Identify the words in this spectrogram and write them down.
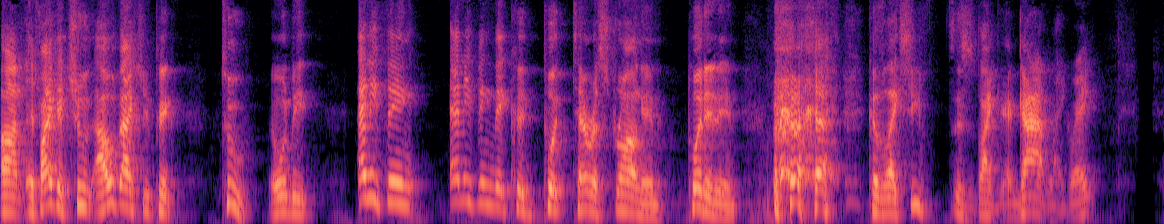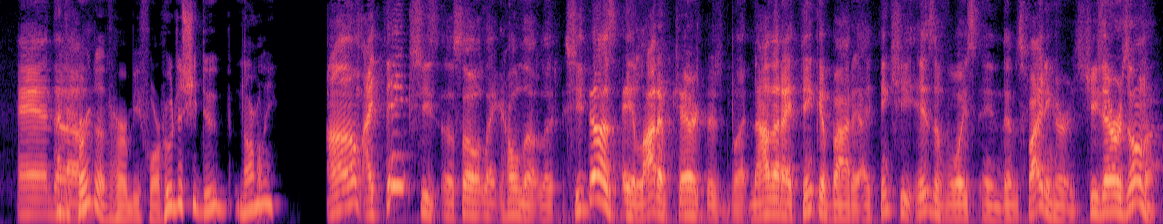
Um, if I could choose, I would actually pick two. It would be anything, anything they could put Tara Strong in, put it in, because like she is like a godlike, right? And I've uh, heard of her before. Who does she do normally? Um, I think she's uh, so like hold up, like, she does a lot of characters, but now that I think about it, I think she is a voice in them's fighting her. She's Arizona.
